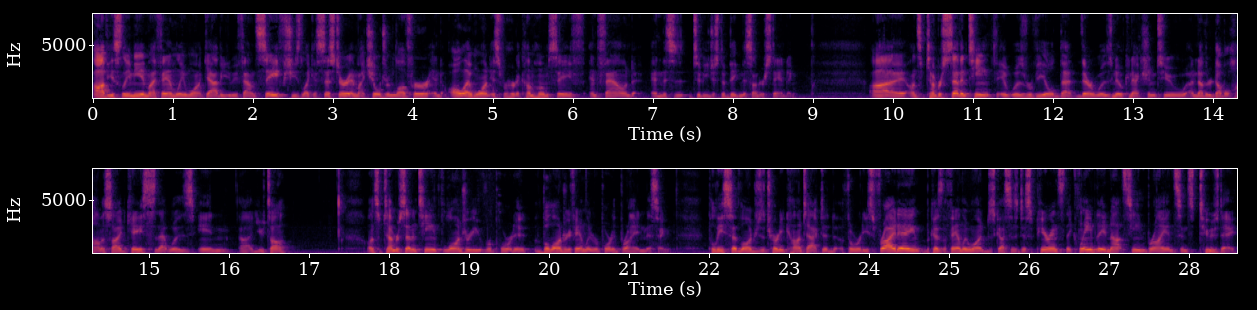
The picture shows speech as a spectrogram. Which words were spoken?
obviously, me and my family want Gabby to be found safe. She's like a sister, and my children love her, and all I want is for her to come home safe and found, and this is to be just a big misunderstanding. Uh, on September 17th, it was revealed that there was no connection to another double homicide case that was in uh, Utah. On September 17th, Laundrie reported the Laundrie family reported Brian missing. Police said Laundrie's attorney contacted authorities Friday because the family wanted to discuss his disappearance. They claimed they had not seen Brian since Tuesday.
